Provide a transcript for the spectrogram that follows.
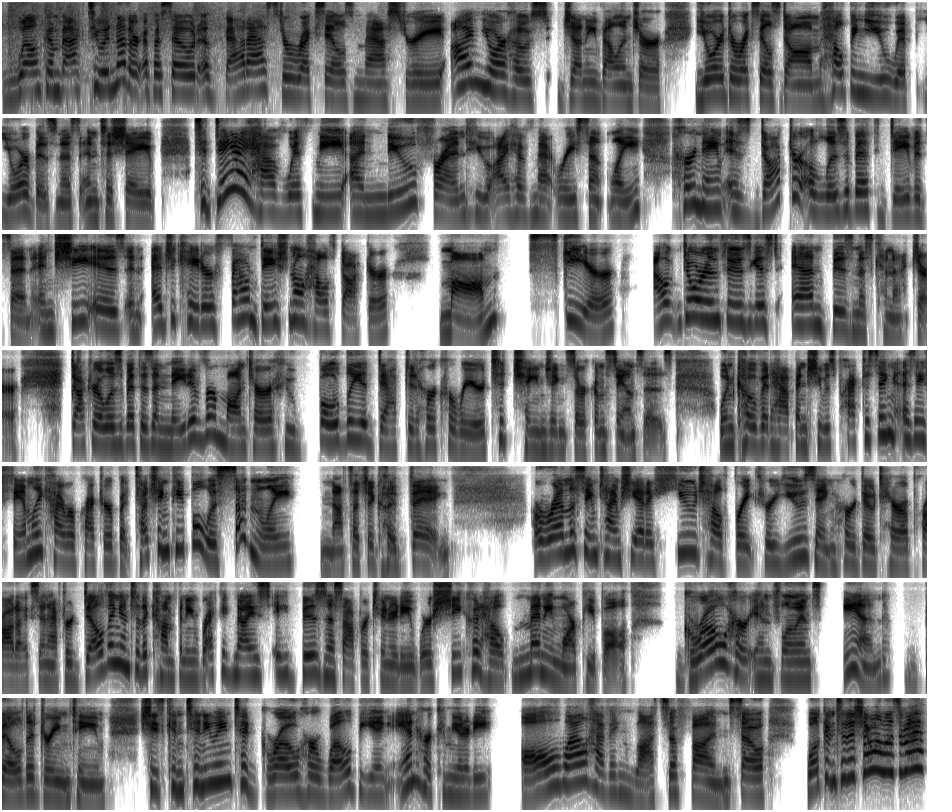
Welcome back to another episode of Badass Direct Sales Mastery. I'm your host, Jenny Bellinger, your direct sales Dom, helping you whip your business into shape. Today, I have with me a new friend who I have met recently. Her name is Dr. Elizabeth Davidson, and she is an educator, foundational health doctor, mom, skier, outdoor enthusiast, and business connector. Dr. Elizabeth is a native Vermonter who boldly adapted her career to changing circumstances. When COVID happened, she was practicing as a family chiropractor, but touching people was suddenly not such a good thing. Around the same time, she had a huge health breakthrough using her doTERRA products. And after delving into the company, recognized a business opportunity where she could help many more people grow her influence and build a dream team. She's continuing to grow her well being and her community, all while having lots of fun. So, welcome to the show, Elizabeth.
